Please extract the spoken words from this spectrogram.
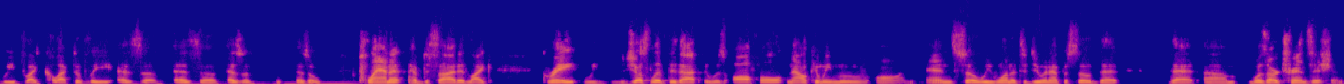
we've like collectively, as a as a as a as a planet, have decided like great we just lived through that it was awful now can we move on and so we wanted to do an episode that that um, was our transition.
